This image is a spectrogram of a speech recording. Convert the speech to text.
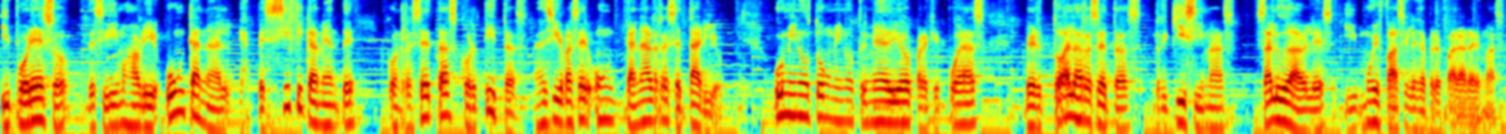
Y por eso decidimos abrir un canal específicamente con recetas cortitas, es decir, va a ser un canal recetario. Un minuto, un minuto y medio para que puedas ver todas las recetas riquísimas, saludables y muy fáciles de preparar además.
